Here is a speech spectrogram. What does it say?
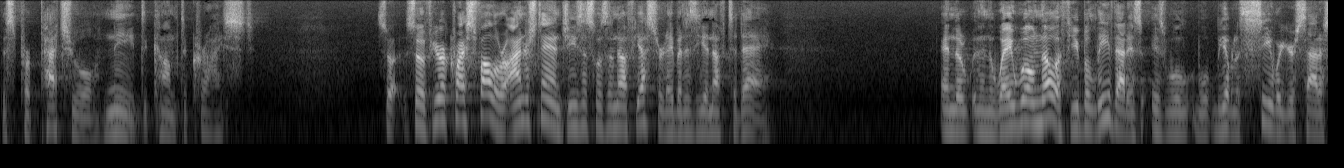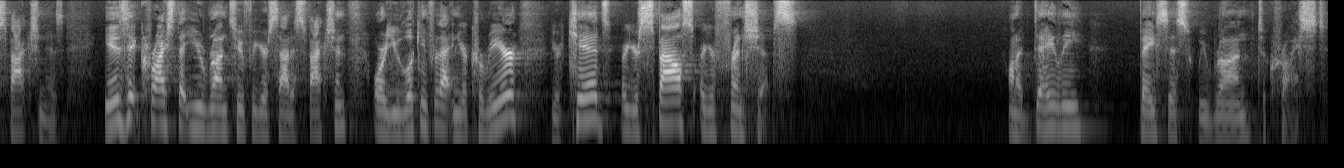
This perpetual need to come to Christ. So, so if you're a Christ follower, I understand Jesus was enough yesterday, but is he enough today? And the, and the way we'll know if you believe that is, is we'll, we'll be able to see where your satisfaction is. Is it Christ that you run to for your satisfaction? Or are you looking for that in your career, your kids, or your spouse, or your friendships? On a daily basis, we run to Christ.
